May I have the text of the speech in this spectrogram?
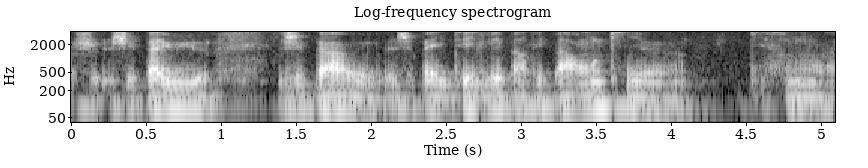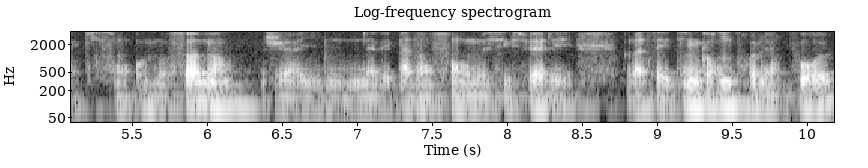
j'ai pas eu, j'ai pas, euh, j'ai pas été élevé par des parents qui, euh, qui sont, qui sont homophobes. Hein. ils n'avaient pas d'enfants homosexuels et voilà, ça a été une grande première pour eux.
